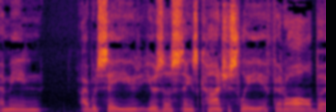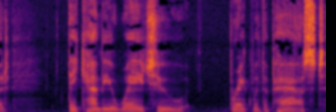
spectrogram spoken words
I mean, I would say you use those things consciously, if at all, but they can be a way to break with the past,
